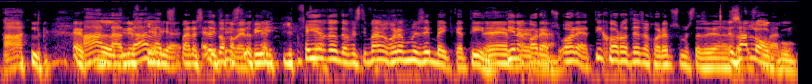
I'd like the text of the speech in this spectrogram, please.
Άλλο. Ε, Άλλα με την αντάλλα ευκαιρία. της Ε, Παρασκευή. δεν το είχαμε πει, γι' αυτό. Έχει αυτό το φεστιβάλ χορεύουμε ζεμπέκικα. Τι είναι, Ε, τι να βέβαια. χορέψουμε; Ωραία, τι χορό θες να χορέψουμε στα στα φεστιβάλ; Ζαλόγκου.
